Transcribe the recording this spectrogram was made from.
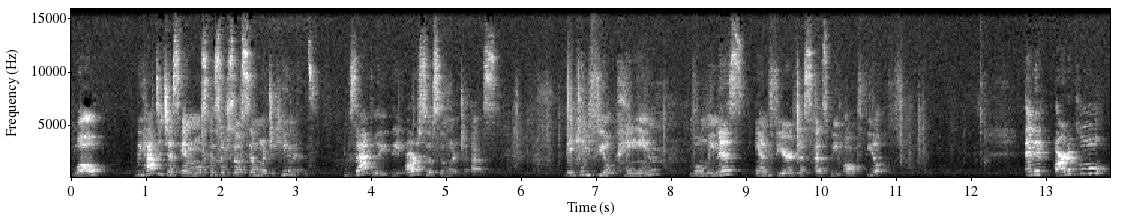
well, we have to test animals because they're so similar to humans. Exactly, they are so similar to us. They can feel pain, loneliness, and fear just as we all feel. And an article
